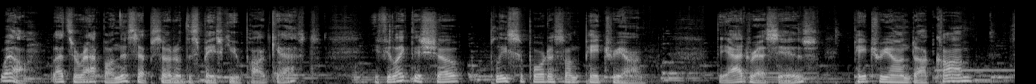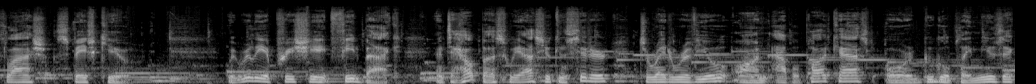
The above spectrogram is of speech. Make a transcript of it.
Well, that's a wrap on this episode of the SpaceQ podcast. If you like this show, please support us on Patreon. The address is patreon.com slash spaceq. We really appreciate feedback, and to help us, we ask you consider to write a review on Apple Podcast or Google Play Music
